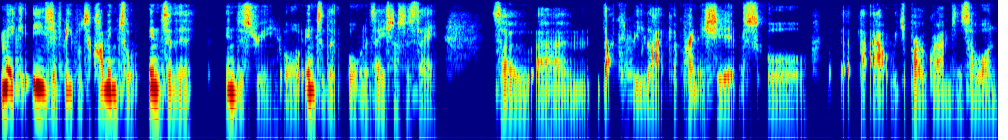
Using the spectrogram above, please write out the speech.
make it easier for people to come into into the industry or into the organization, I should say. So um, that could be like apprenticeships or uh, outreach programs and so on.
